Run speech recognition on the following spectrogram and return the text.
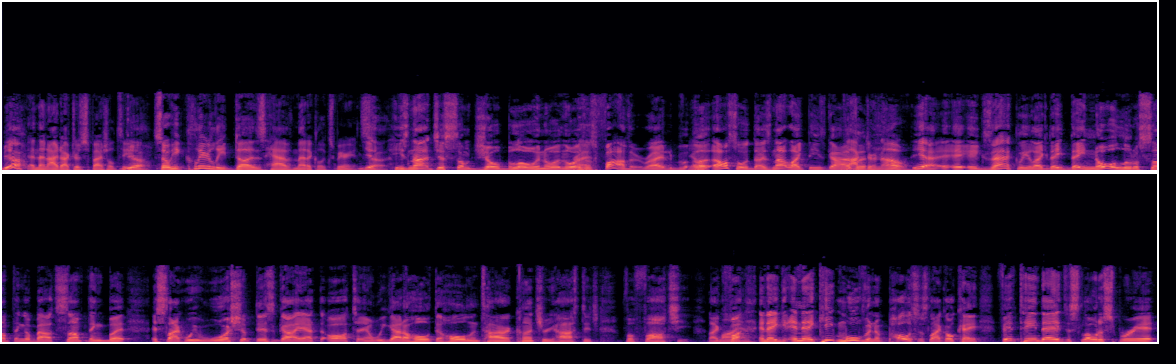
yeah, And then eye doctor's specialty. Yeah. So he clearly does have medical experience. yeah. He's not just some Joe Blow, and nor, nor is Right. his father, right? Uh, also, it's not like these guys. Doctor are, no. Yeah, e- e- exactly. Like they they know a little something about something, but it's like we worship this guy at the altar, and we got to hold the whole entire country hostage for Fauci. Like, Lying. Fa- and they and they keep moving the post. It's like okay, 15 days to slow the spread,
